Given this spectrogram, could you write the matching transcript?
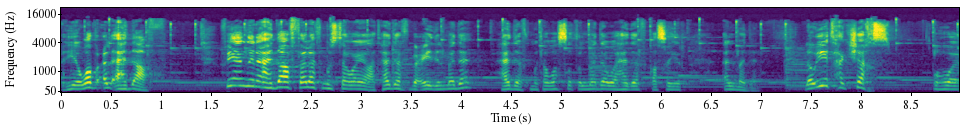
هي وضع الأهداف. في عندنا أهداف ثلاث مستويات، هدف بعيد المدى، هدف متوسط المدى وهدف قصير المدى. لو جيت حق شخص وهو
